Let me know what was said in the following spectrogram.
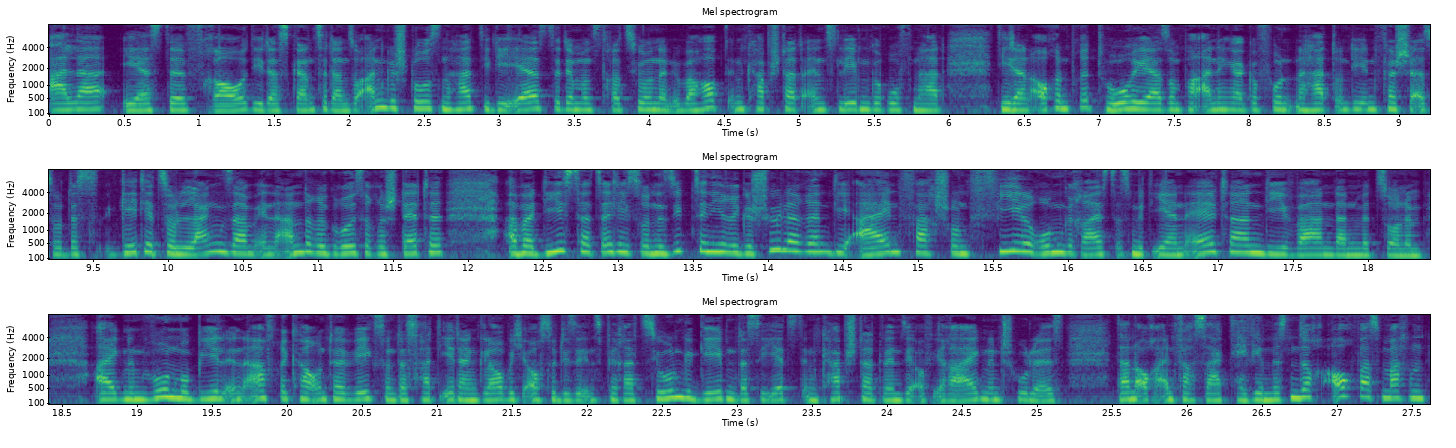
allererste Frau, die das Ganze dann so angestoßen hat, die die erste Demonstration dann überhaupt in Kapstadt ins Leben gerufen hat, die dann auch in Pretoria so ein paar Anhänger gefunden hat und die in Versch also das geht jetzt so langsam in andere größere Städte, aber die ist tatsächlich so eine 17-jährige Schülerin, die einfach schon viel rumgereist ist mit ihren Eltern, die waren dann mit so einem eigenen Wohnmobil in Afrika unterwegs unterwegs und das hat ihr dann, glaube ich, auch so diese Inspiration gegeben, dass sie jetzt in Kapstadt, wenn sie auf ihrer eigenen Schule ist, dann auch einfach sagt, hey, wir müssen doch auch was machen.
